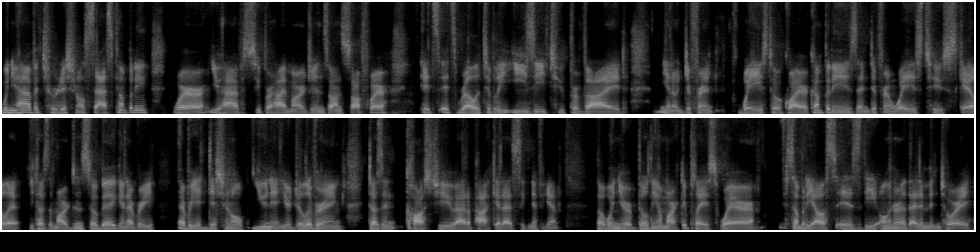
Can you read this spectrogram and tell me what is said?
When you have a traditional SaaS company where you have super high margins on software, it's it's relatively easy to provide, you know, different ways to acquire companies and different ways to scale it because the margin's so big and every every additional unit you're delivering doesn't cost you out of pocket as significant. But when you're building a marketplace where somebody else is the owner of that inventory,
